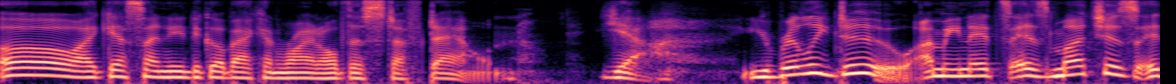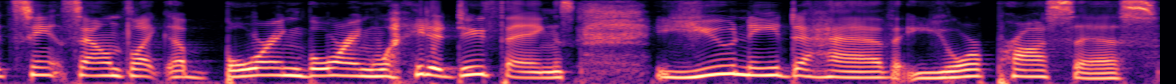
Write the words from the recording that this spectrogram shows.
"Oh, I guess I need to go back and write all this stuff down." Yeah you really do. I mean, it's as much as it sounds like a boring, boring way to do things, you need to have your process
